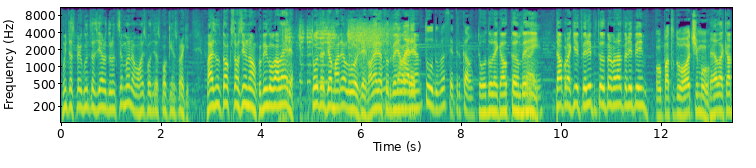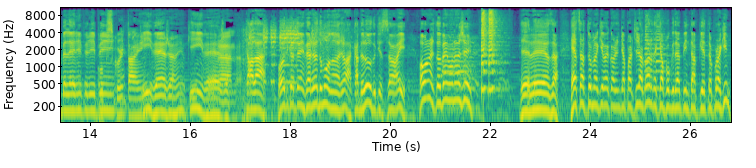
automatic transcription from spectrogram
muitas perguntas vieram durante a semana, vamos responder aos pouquinhos por aqui. Mas não toque sozinho não, comigo Valéria, toda de amarelo hoje, hein? Valéria, tudo bem, de Valéria? Amarelo, tudo, você, Trucão? Tudo legal também. Tá por aqui, Felipe, tudo preparado, Felipe? Opa, tudo ótimo. Bela cabeleira, hein, Felipe? Vou escurtar, hein? Que inveja, hein? Que inveja. Ah, tá lá, outro que eu tenho inveja é do Monange, olha lá, cabeludo que são aí. Ô, Monange, tudo bem, Monange? Beleza. Essa turma aqui vai com a gente a partir de agora. Daqui a pouco deve pintar a Pietra por aqui.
